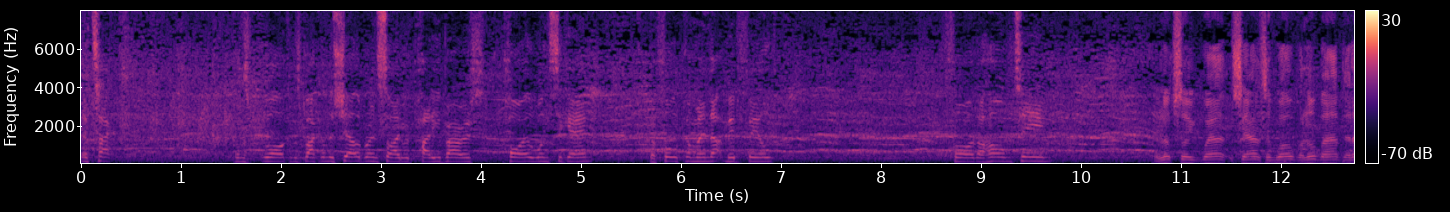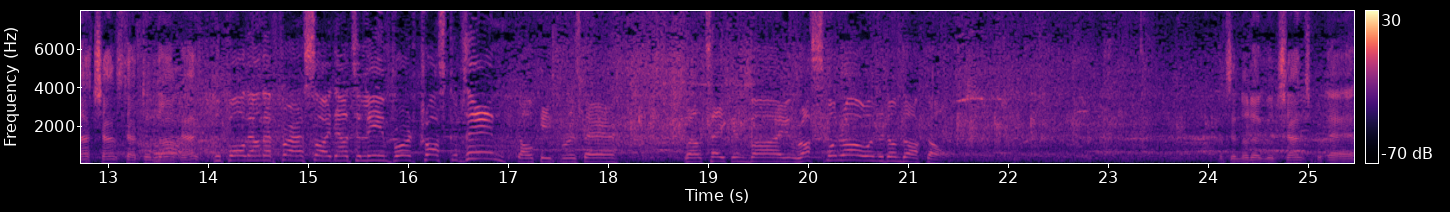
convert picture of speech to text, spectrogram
attack comes ball comes back on the Shelbourne side with Paddy Barrett. Hoyle once again. The full coming in that midfield for the home team. It looks like, well, Shells have woken up after that chance that Dundalk oh, had. Good ball down that far side now to Liam Burt. Cross comes in. Goalkeeper is there. Well taken by Ross Munro in the Dundalk goal. It's another good chance. But, uh,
